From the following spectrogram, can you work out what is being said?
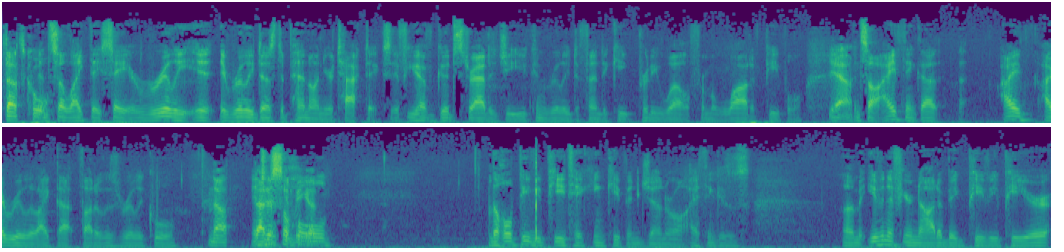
That's cool. And so, like they say, it really it, it really does depend on your tactics. If you have good strategy, you can really defend a keep pretty well from a lot of people. yeah. And so, I think that I I really like that. Thought it was really cool. No, And just is the gonna be good. whole the whole PvP taking keep in general, I think is um, even if you're not a big PvPer,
